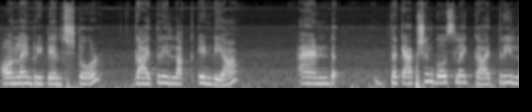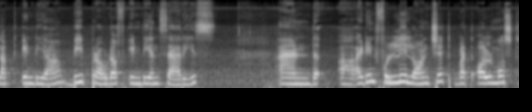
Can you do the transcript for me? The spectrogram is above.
online retail store, Gayatri Luck India, and the caption goes like Gayatri Luck India, be proud of Indian saris. And uh, I didn't fully launch it, but almost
